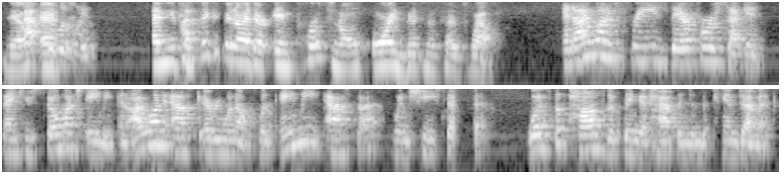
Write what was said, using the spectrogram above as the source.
You know, Absolutely. And, and you can think of it either in personal or in business as well. And I want to freeze there for a second. Thank you so much, Amy. And I want to ask everyone else when Amy asked that, when she said, What's the positive thing that happened in the pandemic?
